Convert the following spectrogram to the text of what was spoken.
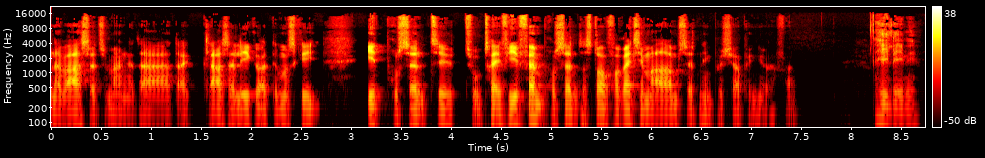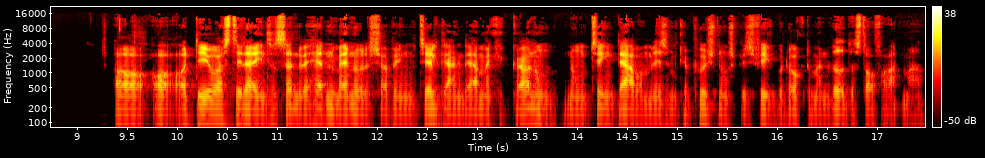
100% af varesortimentet, der, der klarer sig lige godt. Det er måske 1% til 2, 3, 4, 5%, der står for rigtig meget omsætning på shopping i hvert fald. Helt enig. Og, og, og det er jo også det, der er interessant ved at have den manuelle shopping tilgang, det er, at man kan gøre nogle, nogle ting der, hvor man ligesom kan pushe nogle specifikke produkter, man ved, der står for ret meget.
